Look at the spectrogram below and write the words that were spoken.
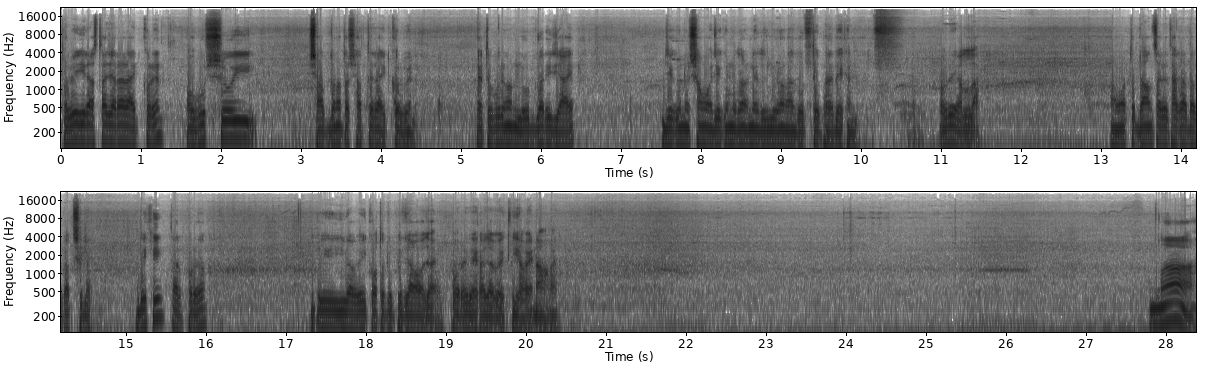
তবে এই রাস্তায় যারা রাইড করেন, অবশ্যই সাবধানতার সাথে রাইড করবেন। এত পরিমাণ লোড গাড়ি যায় যে কোনো সময় যে কোনো ধরনের দুর্ঘটনা ঘটতে পারে দেখেন। ওরে আল্লাহ। আমার তো ডান সাইডে থাকার দরকার ছিল। দেখি তারপরেও। এইভাবেই কতটুকু যাওয়া যায়, পরে দেখা যাবে কি হয়, না হয়। না,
